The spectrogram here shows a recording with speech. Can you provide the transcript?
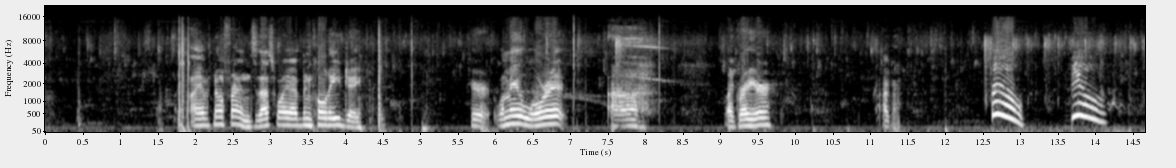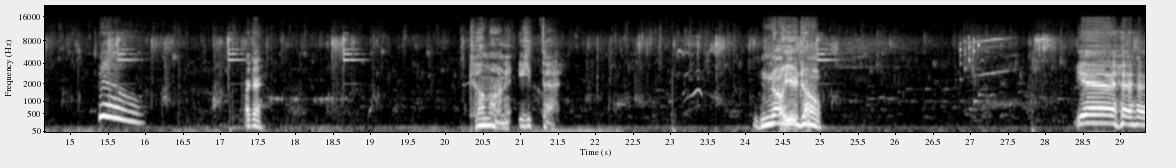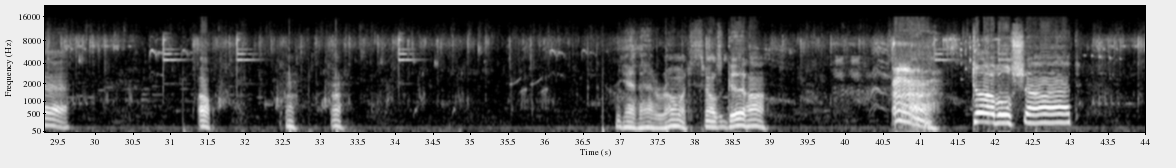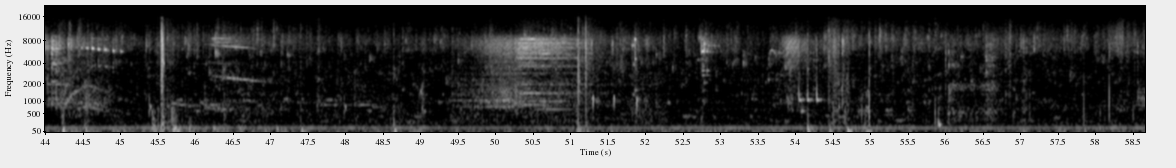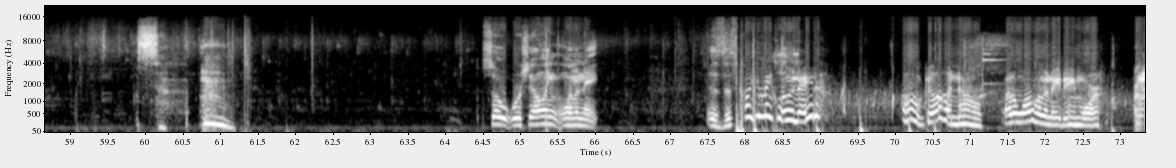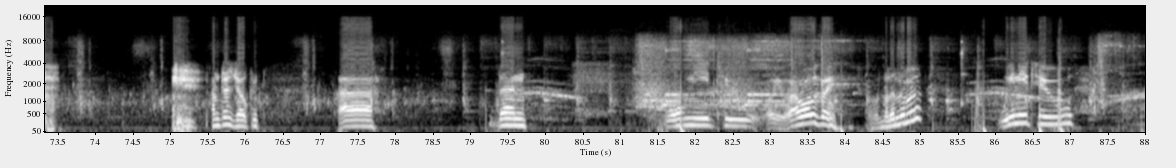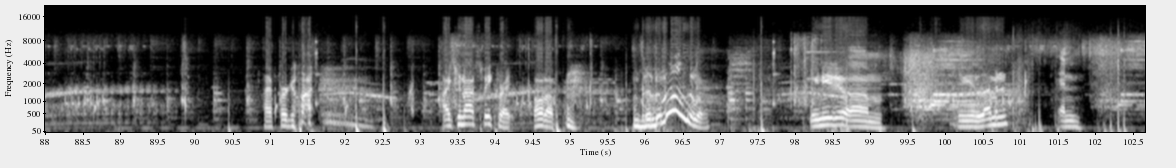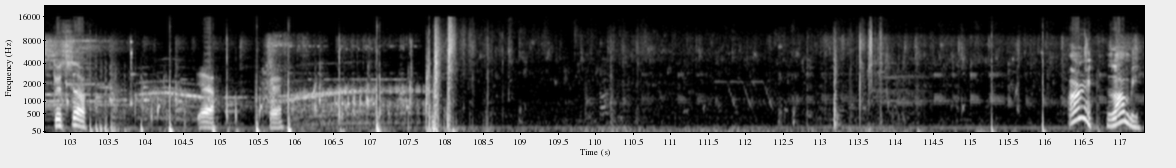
I have no friends, that's why I've been called AJ. Here, let me lower it. Uh, like right here. Okay. Pew! Pew! Pew! Okay. Come on and eat that. No, you don't. Yeah. Oh. Uh, uh. Yeah, that aroma smells good, huh? Uh, double shot. So we're selling lemonade. Is this how you make lemonade? Oh god, no. I don't want lemonade anymore. I'm just joking. Uh, then we'll need to. Wait, what was I? We need to I forgot. I cannot speak right. Hold up. We need to, um, we need lemon and good stuff. Yeah. Okay. Alright, zombie.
